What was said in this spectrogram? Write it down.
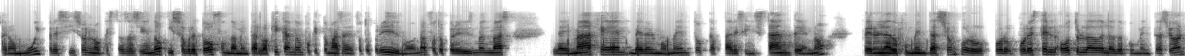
pero muy preciso en lo que estás haciendo y sobre todo fundamentarlo. Aquí cambia un poquito más en el fotoperiodismo, ¿no? El fotoperiodismo es más la imagen, ver el momento, captar ese instante, ¿no? Pero en la documentación, por, por, por este otro lado de la documentación,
